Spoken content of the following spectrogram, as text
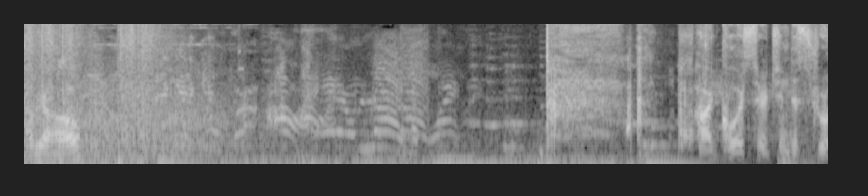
I'm your hoe. Hardcore search and destroy.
